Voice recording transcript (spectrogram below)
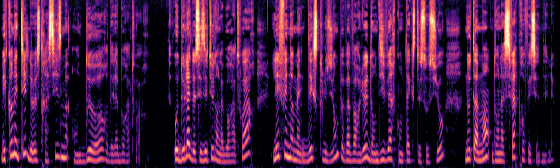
Mais qu'en est-il de l'ostracisme en dehors des laboratoires? Au-delà de ces études en laboratoire, les phénomènes d'exclusion peuvent avoir lieu dans divers contextes sociaux, notamment dans la sphère professionnelle.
